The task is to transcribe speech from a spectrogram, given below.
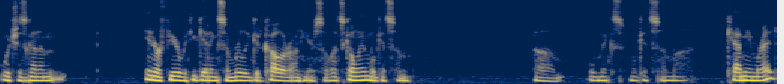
which is going to interfere with you getting some really good color on here. So let's go in. We'll get some. Um, we'll mix. We'll get some uh, cadmium red.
